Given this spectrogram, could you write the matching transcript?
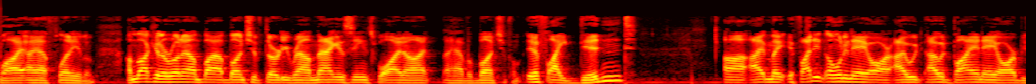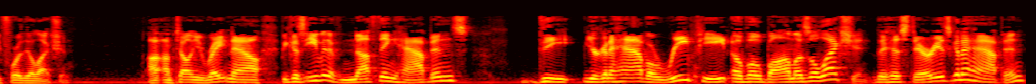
Why? I have plenty of them. I'm not going to run out and buy a bunch of 30 round magazines. Why not? I have a bunch of them. If I didn't, uh, I may, if I didn't own an AR, I would, I would buy an AR before the election. I, I'm telling you right now, because even if nothing happens, the, you're going to have a repeat of Obama's election. The hysteria is going to happen.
